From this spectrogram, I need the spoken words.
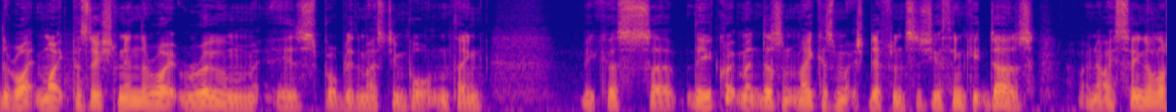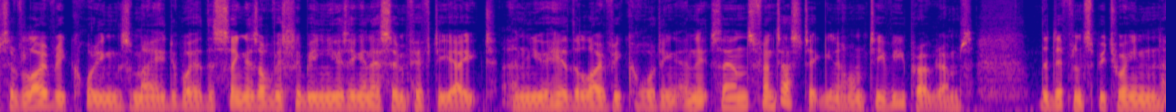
the right mic position in the right room is probably the most important thing because uh, the equipment doesn't make as much difference as you think it does. And I've seen a lot of live recordings made where the singer's obviously been using an SM58 and you hear the live recording and it sounds fantastic, you know, on TV programs. The difference between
